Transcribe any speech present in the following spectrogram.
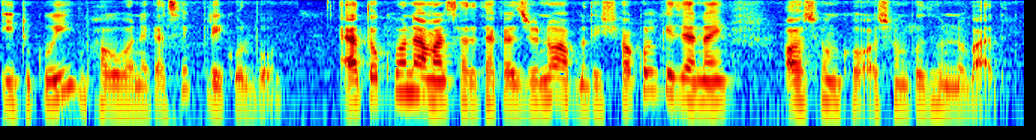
এটুকুই ভগবানের কাছে প্রে করব। এতক্ষণ আমার সাথে থাকার জন্য আপনাদের সকলকে জানাই অসংখ্য অসংখ্য ধন্যবাদ।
